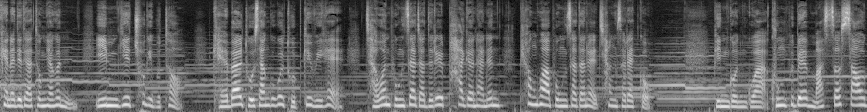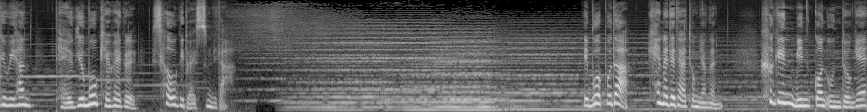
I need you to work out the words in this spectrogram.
케네디 대통령은 임기 초기부터 개발 도상국을 돕기 위해 자원봉사자들을 파견하는 평화봉사단을 창설했고 빈곤과 궁핍에 맞서 싸우기 위한 대규모 계획을 세우기도 했습니다. 무엇보다 케네디 대통령은 흑인 민권 운동에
